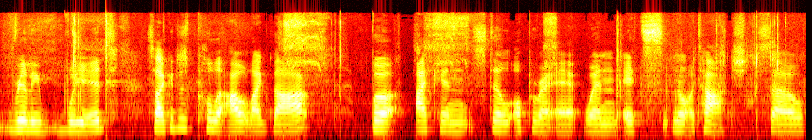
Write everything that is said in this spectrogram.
really weird. So I could just pull it out like that, but I can still operate it when it's not attached. So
